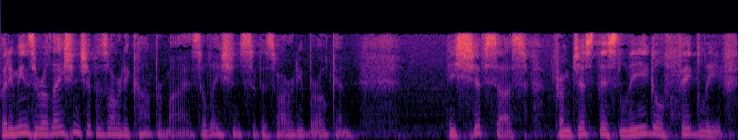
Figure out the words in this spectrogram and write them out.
But he means the relationship is already compromised, the relationship is already broken. He shifts us from just this legal fig leaf.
